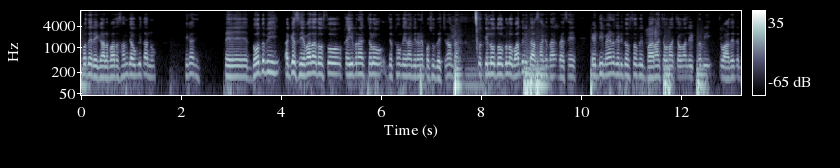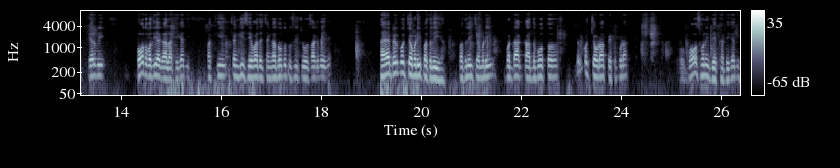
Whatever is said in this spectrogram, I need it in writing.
ਵਧੇਰੇ ਗੱਲਬਾਤ ਸਮਝ ਆਊਗੀ ਤੁਹਾਨੂੰ, ਠੀਕ ਆ ਜੀ? ਤੇ ਦੁੱਧ ਵੀ, ਅੱਗੇ ਸੇਵਾ ਦਾ ਦੋਸਤੋ, ਕਈ ਵਾਰਾਂ ਚਲੋ, ਜਿੱਥੋਂ ਕਈ ਵਾਰਾਂ ਵੀਰਾਂ ਨੇ ਪਸ਼ੂ ਵੇਚਣਾ ਹੁੰਦਾ, ਕੋਈ ਕਿਲੋ 2 ਕਿਲੋ ਵੱਧ ਵੀ ਦੱਸ ਸਕਦਾ, ਵੈਸੇ ਏਡੀ ਮਿਹਨਤ ਜਿਹੜੀ ਦੋਸਤੋ, ਕੋਈ 12 14 14 ਲੀਟਰ ਵੀ ਚਵਾ ਦੇ ਤੇ ਫਿਰ ਵੀ ਬਹੁਤ ਵਧੀਆ ਗੱਲ ਆ, ਠੀਕ ਆ ਜੀ? ਬਾਕੀ ਚੰਗੀ ਸੇਵਾ ਤੇ ਚੰਗਾ ਦੁੱਧ ਤੁਸੀਂ ਚੋ ਸਕਦੇ ਜੀ। ਹੈ ਬਿਲਕੁਲ ਚਮੜੀ ਪਤਲੀ ਆ ਪਤਲੀ ਚਮੜੀ ਵੱਡਾ ਕੱਦ ਬੁੱਤ ਬਿਲਕੁਲ ਚੌੜਾ ਪਿੱਠ ਪੁੜਾ। ਬਹੁਤ ਸੋਹਣੀ ਦੇਖ ਠੀਕ ਹੈ ਜੀ।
